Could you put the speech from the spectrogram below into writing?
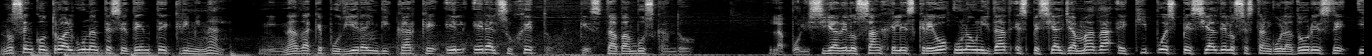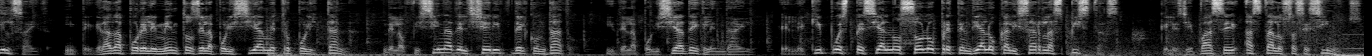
no se encontró algún antecedente criminal, ni nada que pudiera indicar que él era el sujeto que estaban buscando. La policía de Los Ángeles creó una unidad especial llamada Equipo Especial de los Estranguladores de Hillside, integrada por elementos de la Policía Metropolitana, de la Oficina del Sheriff del Condado y de la Policía de Glendale. El equipo especial no solo pretendía localizar las pistas que les llevase hasta los asesinos,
